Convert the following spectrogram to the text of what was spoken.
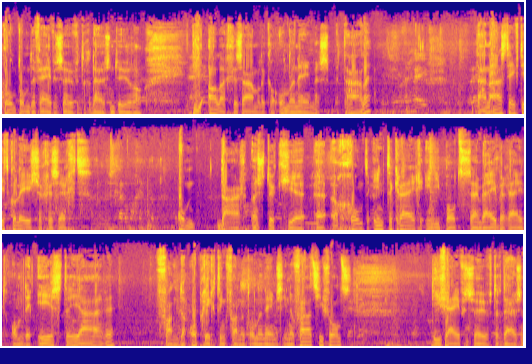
rondom de 75.000 euro, die alle gezamenlijke ondernemers betalen. Daarnaast heeft dit college gezegd om daar een stukje eh, grond in te krijgen in die pot, zijn wij bereid om de eerste jaren van de oprichting van het Ondernemers Innovatiefonds die 75.000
